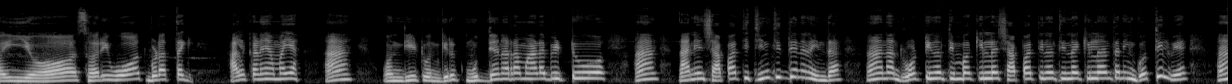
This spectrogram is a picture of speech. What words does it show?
ಅಯ್ಯೋ ಸರಿ ಓತ್ ಬಿಡತ್ತಾಗಿ ಅಲ್ ಕಣೆ ಅಮ್ಮಯ್ಯ ಆ ಒಂದೀಟ್ ಒಂದ್ ಗಿರಕ್ ಮುದ್ದೆನಾರ ಮಾಡಬಿಟ್ಟು ಆ ನಾನೇನು ಚಪಾತಿ ತಿಂತಿದ್ದೆ ನನ್ನಿಂದ ಆ ನಾನು ರೊಟ್ಟಿನೂ ತಿಂಬಕಿಲ್ಲ ಚಪಾತಿನೂ ತಿನ್ನಕಿಲ್ಲ ಅಂತ ನಿಂಗೆ ಗೊತ್ತಿಲ್ವೇ? ಆ?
